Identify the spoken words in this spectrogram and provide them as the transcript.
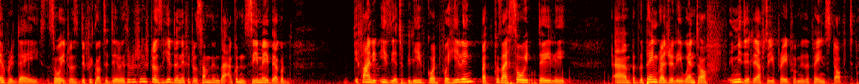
every day. So it was difficult to deal with. If it, was hidden, if it was something that I couldn't see, maybe I could find it easier to believe God for healing, but because I saw it daily. Um, but the pain gradually went off immediately after you prayed for me, the pain stopped.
